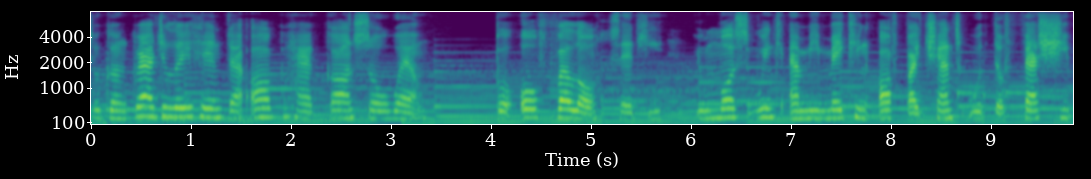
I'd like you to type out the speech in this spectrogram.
to congratulate him that all had gone so well. But old fellow, said he, you must wink at me making off by chance with the fat sheep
